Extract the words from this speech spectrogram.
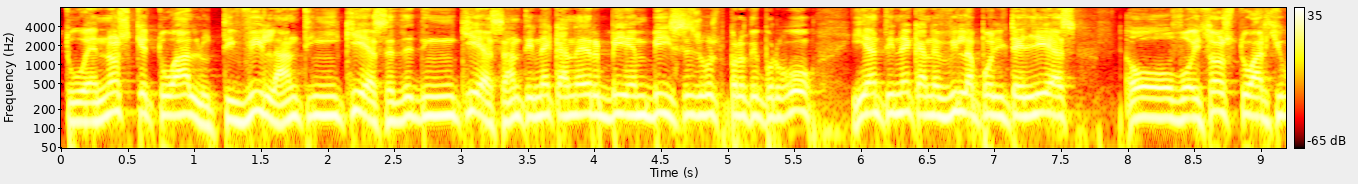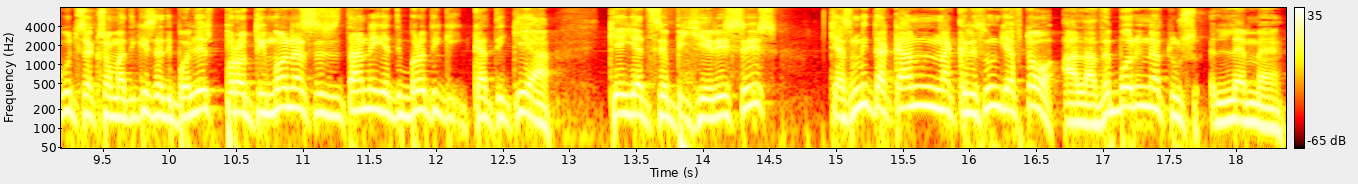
του ενός και του άλλου, τη βίλα, αν την νοικίασε, δεν την νοικίασε, αν την έκανε Airbnb η σύζυγος του Πρωθυπουργού ή αν την έκανε βίλα πολυτελείας ο βοηθός του αρχηγού της αξιωματικής αντιπολίτευση, προτιμώ να συζητάνε για την πρώτη κατοικία και για τις επιχειρήσεις και ας μην τα κάνουν να κρυθούν γι' αυτό. Αλλά δεν μπορεί να τους λέμε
